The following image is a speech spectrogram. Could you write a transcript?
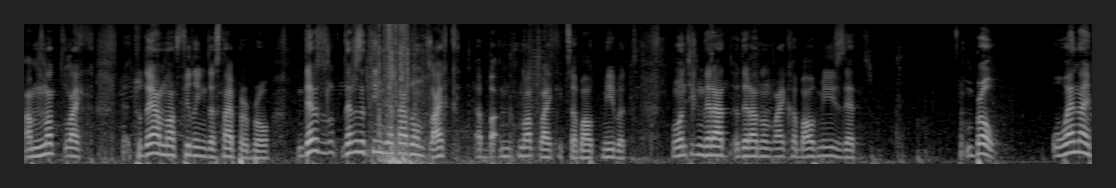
I'm not like today. I'm not feeling the sniper, bro. There's there's a thing that I don't like about not like it's about me, but one thing that I that I don't like about me is that, bro, when I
